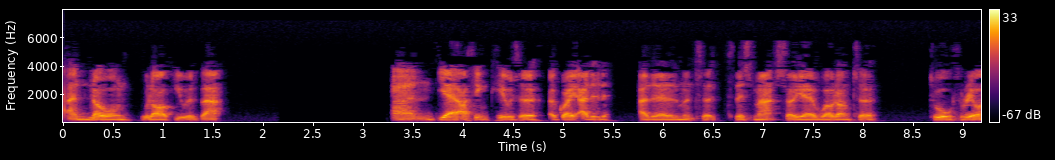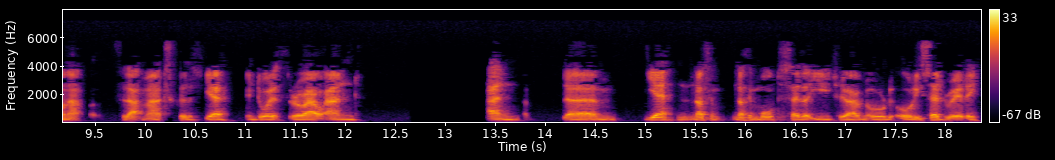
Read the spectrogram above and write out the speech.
and no one will argue with that. And yeah, I think he was a, a great added added element to, to, this match. So yeah, well done to to all three on that for that match because yeah, enjoyed it throughout and and um yeah, nothing nothing more to say that you two haven't already, already said really.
